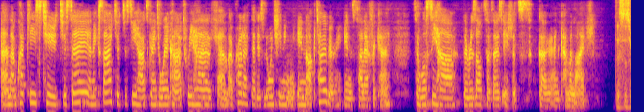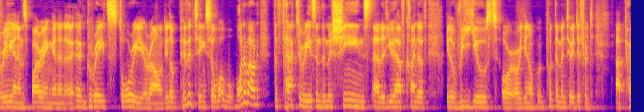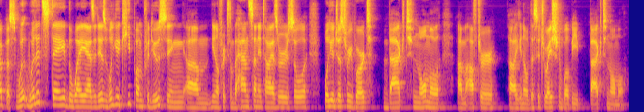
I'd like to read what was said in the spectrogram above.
And I'm quite pleased to, to say and excited to see how it's going to work out. We have um, a product that is launching in, in October in South Africa. So we'll see how the results of those efforts go and come alive this is really an inspiring and a, a, great story around you know pivoting. So what, about the factories and the machines uh, that you have kind of you know reused or, or you know put them into a different uh, purpose? Will, will it stay the way as it is? Will you keep on producing um, you know for example hand sanitizers or will you just revert back to normal um, after uh, you know the situation will be back to normal?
